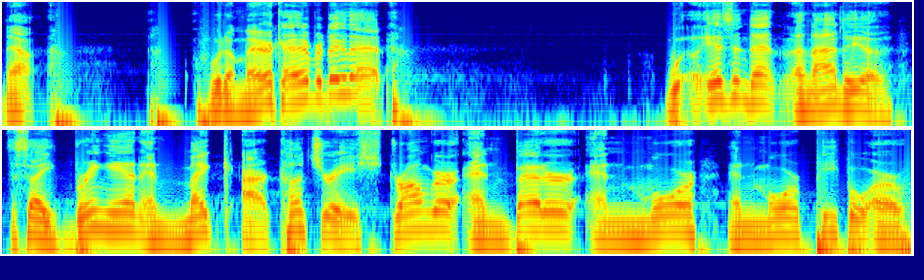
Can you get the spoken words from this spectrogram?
Now, would America ever do that? Isn't that an idea to say bring in and make our country stronger and better and more and more people are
